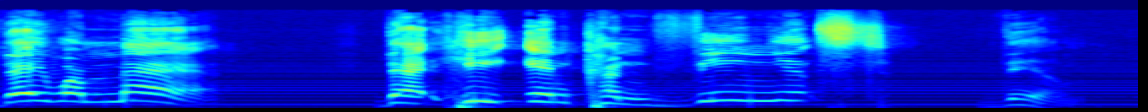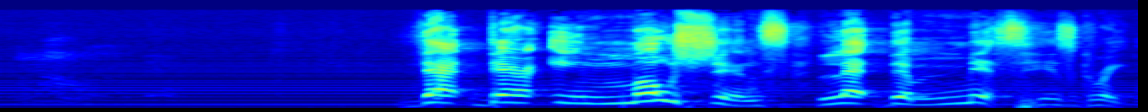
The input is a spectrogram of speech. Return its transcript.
They were mad that he inconvenienced them. That their emotions let them miss his greatness.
